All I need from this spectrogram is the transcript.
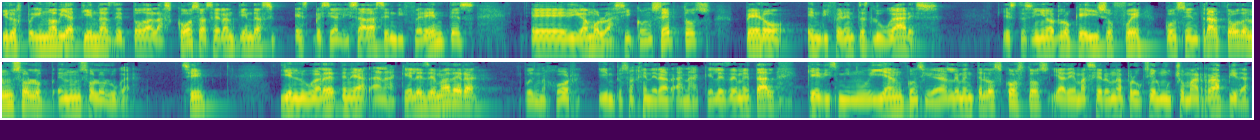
y, los, no había tiendas de todas las cosas, eran tiendas especializadas en diferentes, eh, digámoslo así, conceptos, pero en diferentes lugares. Y este señor lo que hizo fue concentrar todo en un solo, en un solo lugar, ¿sí? Y en lugar de tener anaqueles de madera, pues mejor y empezó a generar anaqueles de metal que disminuían considerablemente los costos y además era una producción mucho más rápida.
